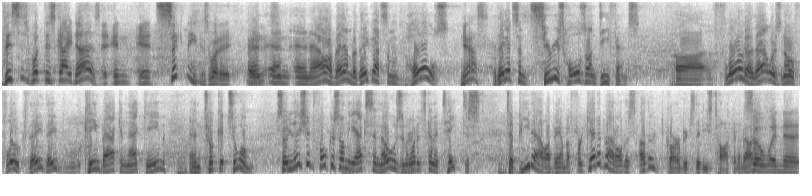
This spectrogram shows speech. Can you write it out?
this is what this guy does, and it's sickening, is what it and, is. and and Alabama, they got some holes. yes, They got some serious holes on defense. Uh, Florida, that was no fluke. They they came back in that game and took it to them. So they should focus on the X and O's and what it's going to take to to beat Alabama. Forget about all this other garbage that he's talking about. So when uh,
